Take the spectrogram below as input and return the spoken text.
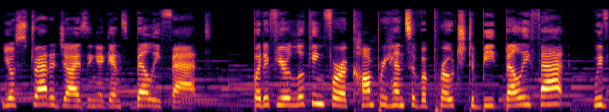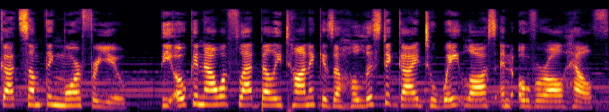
you're strategizing against belly fat. But if you're looking for a comprehensive approach to beat belly fat, we've got something more for you. The Okinawa Flat Belly Tonic is a holistic guide to weight loss and overall health.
